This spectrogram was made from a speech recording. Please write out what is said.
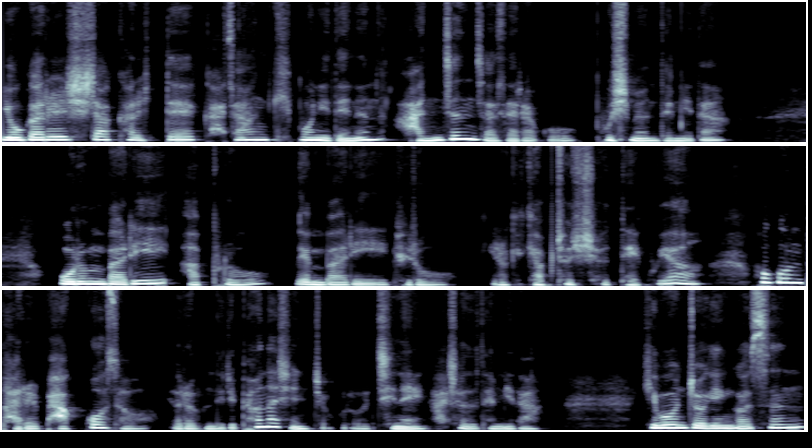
요가를 시작할 때 가장 기본이 되는 앉은 자세라고 보시면 됩니다. 오른발이 앞으로 왼발이 뒤로 이렇게 겹쳐 주셔도 되고요. 혹은 발을 바꿔서 여러분들이 편하신 쪽으로 진행하셔도 됩니다. 기본적인 것은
